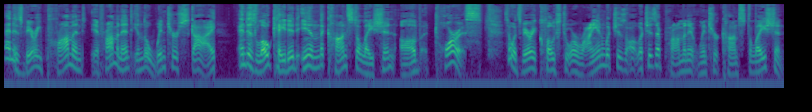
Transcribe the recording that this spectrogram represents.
and is very prominent eh, prominent in the winter sky and is located in the constellation of Taurus. So it's very close to Orion, which is which is a prominent winter constellation.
